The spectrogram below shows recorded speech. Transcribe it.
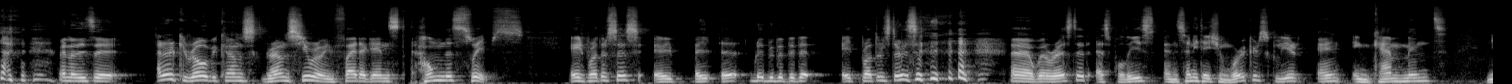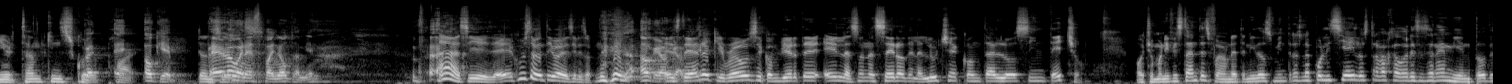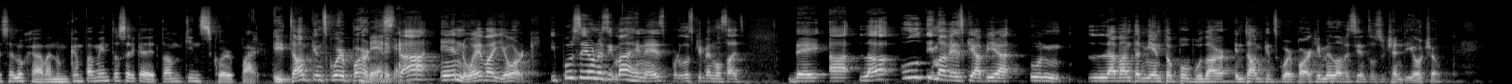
bueno, dice: Anarchy Row becomes ground zero in fight against homeless sweeps. Eight protesters, eight, eight, uh, eight protesters uh, were arrested as police and sanitation workers cleared an encampment near Tompkins Square Pe- eh, Park. ok, Entonces- pero en español también. Ah, sí, eh, justamente iba a decir eso. ok, este ok. Anarchy Row se convierte en la zona cero de la lucha contra los sin techo. Ocho manifestantes fueron detenidos mientras la policía y los trabajadores de saneamiento desalojaban un campamento cerca de Tompkins Square Park. Y Tompkins Square Park Verga. está en Nueva York. Y puse unas imágenes, por los que ven los sites, de ah, la última vez que había un levantamiento popular en Tompkins Square Park en 1988.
